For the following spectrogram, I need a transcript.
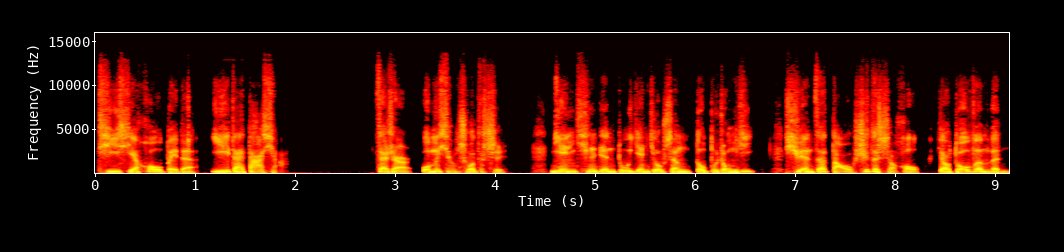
提携后辈的一代大侠。在这儿，我们想说的是，年轻人读研究生都不容易，选择导师的时候要多问问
